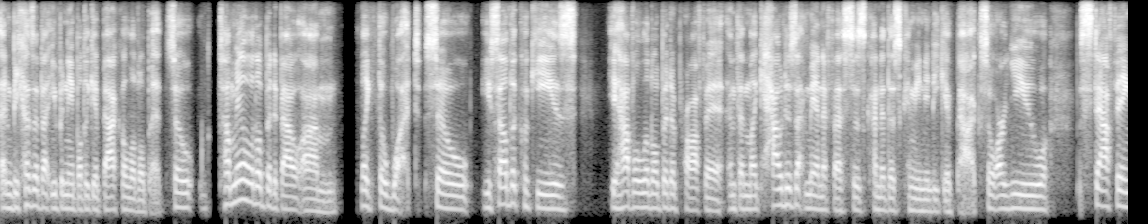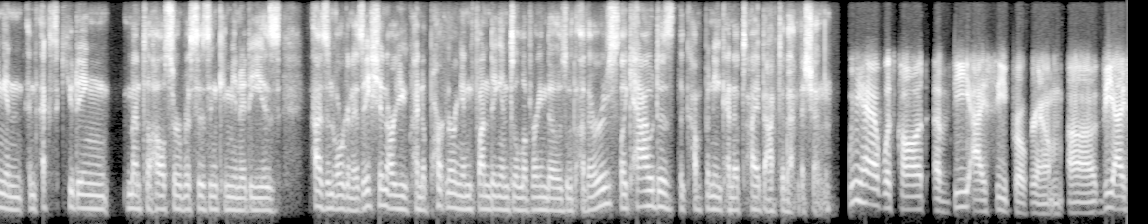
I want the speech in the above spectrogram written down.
And because of that, you've been able to get back a little bit. So tell me a little bit about um like the what. So you sell the cookies, you have a little bit of profit, and then like how does that manifest as kind of this community give back? So are you staffing and, and executing mental health services in communities as an organization? Are you kind of partnering and funding and delivering those with others? Like how does the company kind of tie back to that mission? We have what's called a vic program. Uh, vic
